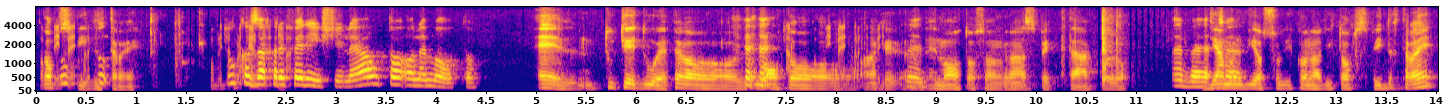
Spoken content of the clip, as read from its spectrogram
Top Speed 3 tu cosa preferisci, le auto o le moto? Eh, tutti e due, però le moto, anche, eh. le moto sono un gran spettacolo. Eh beh, Diamo certo. il via sull'icona di Top Speed 3.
